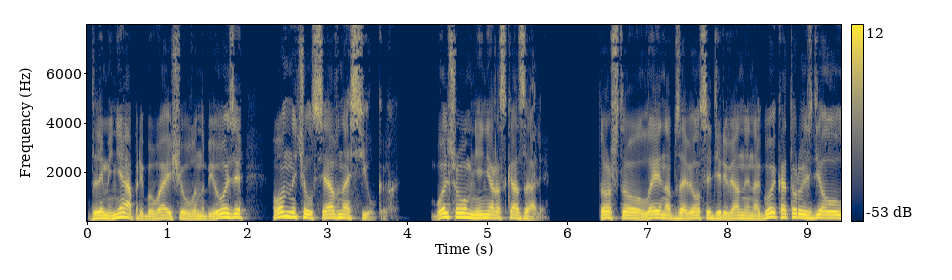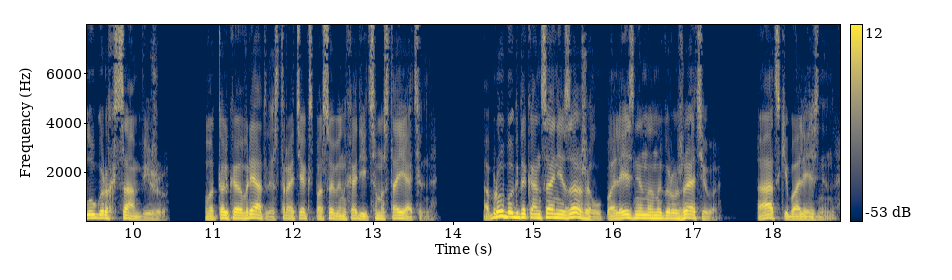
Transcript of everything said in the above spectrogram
Для меня, пребывающего в анабиозе, он начался в носилках. Большего мне не рассказали. То, что Лейн обзавелся деревянной ногой, которую сделал Луграх, сам вижу. Вот только вряд ли стратег способен ходить самостоятельно. Обрубок до конца не зажил, болезненно нагружать его. Адски болезненно.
